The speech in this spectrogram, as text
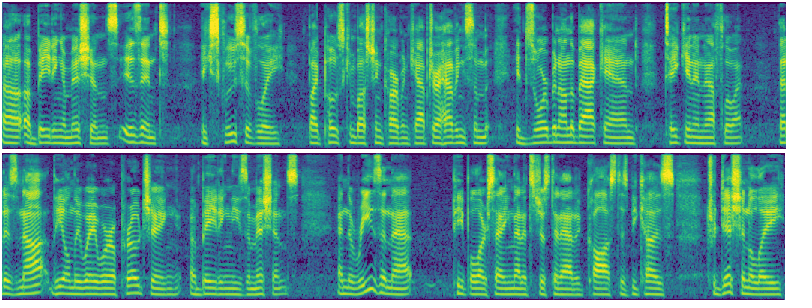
uh, abating emissions isn't exclusively by post combustion carbon capture, having some adsorbent on the back end, take in an effluent. That is not the only way we're approaching abating these emissions. And the reason that people are saying that it's just an added cost is because traditionally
